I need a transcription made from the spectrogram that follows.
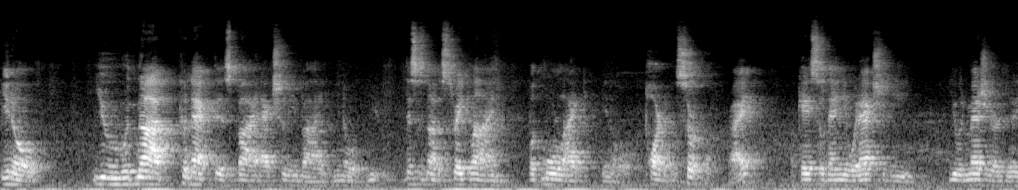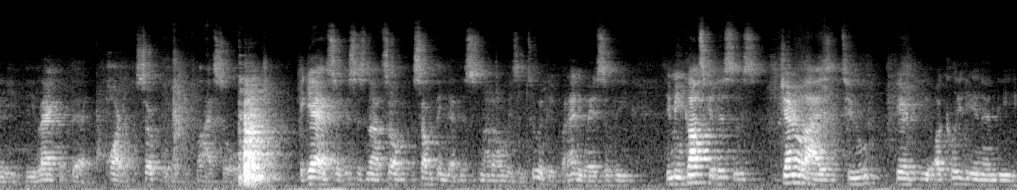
you know, you would not connect this by actually by, you know, you, this is not a straight line, but more like, you know, part of a circle, right? Okay, so then you would actually, you would measure the, the length of the part of the circle that you fly. So again, so this is not so, something that this is not always intuitive, but anyway, so the, the Minkowski distance generalized to here the Euclidean and the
